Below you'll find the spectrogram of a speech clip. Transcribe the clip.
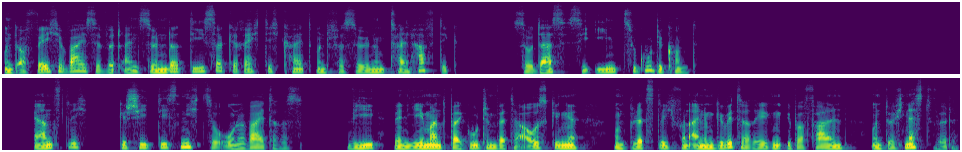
und auf welche Weise wird ein Sünder dieser Gerechtigkeit und Versöhnung teilhaftig, so dass sie ihm zugute kommt. Ernstlich geschieht dies nicht so ohne weiteres, wie wenn jemand bei gutem Wetter ausginge und plötzlich von einem Gewitterregen überfallen und durchnässt würde.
